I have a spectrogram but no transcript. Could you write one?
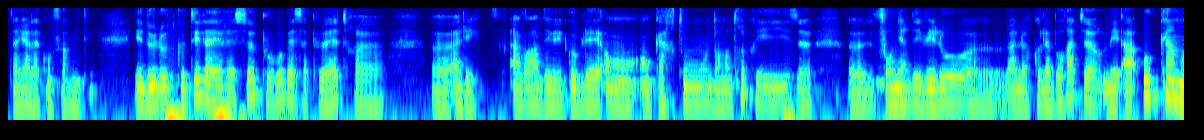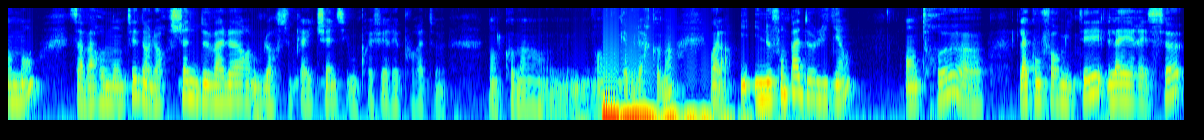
derrière la conformité. Et de l'autre côté, la RSE, pour eux, ben, ça peut être euh, euh, allez, avoir des gobelets en, carton dans l'entreprise, euh, fournir des vélos à leurs collaborateurs, mais à aucun moment ça va remonter dans leur chaîne de valeur ou leur supply chain, si vous préférez, pour être dans le commun, dans le vocabulaire commun. Voilà, ils, ne font pas de lien entre la conformité, la RSE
